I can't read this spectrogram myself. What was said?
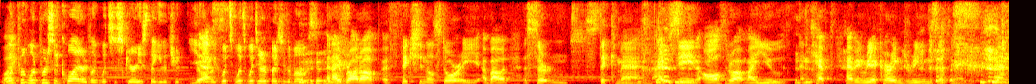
like per, one person inquired, like, what's the scariest thing that you know? Yes. Like, what's, what's, what terrifies you the most? and I brought up a fictional story about a certain stick man I've seen all throughout my youth and kept having reoccurring dreams of him. And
